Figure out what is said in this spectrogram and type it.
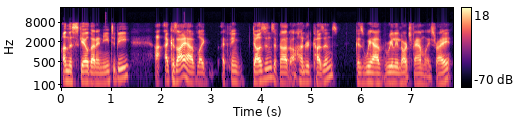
on the scale that I need to be, because I, I have like I think dozens, if not a hundred cousins, because we have really large families, right?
